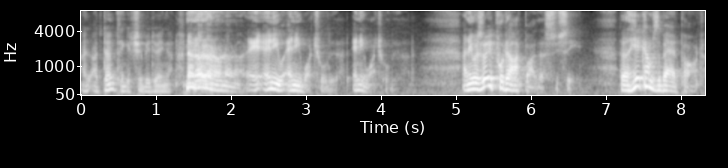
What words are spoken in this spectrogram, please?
I, I don't think it should be doing that. No, no, no, no, no, no. Any, any watch will do that. Any watch will do that. And he was very put out by this, you see. Now, here comes the bad part.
